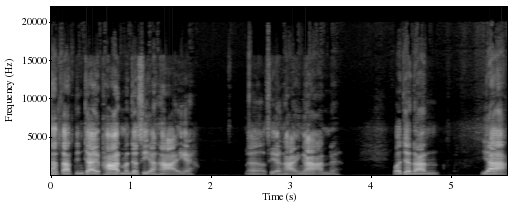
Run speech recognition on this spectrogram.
ถ้าตัดสินใจพลาดมันจะเสียหายไงเออเสียหายงานนะเพราะฉะนั้นยาก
